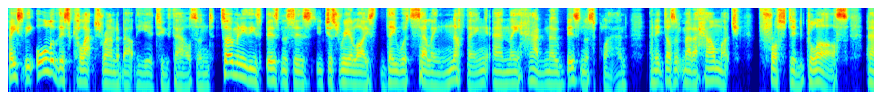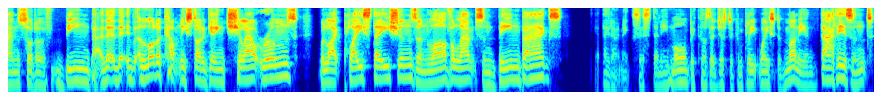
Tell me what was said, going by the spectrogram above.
basically all of this collapsed around about the year 2000 so many of these businesses just realized they were selling nothing and they had no business plan. And it doesn't matter how much frosted glass and sort of bean bag a lot of companies started getting chill out rooms with like playstations and lava lamps and bean bags they don't exist anymore because they're just a complete waste of money. And that isn't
